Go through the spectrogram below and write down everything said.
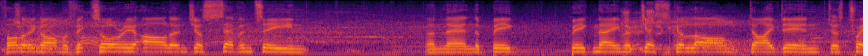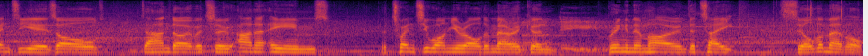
Following on was Victoria Arlen, just 17. And then the big, big name of Jessica Long. dived in, just 20 years old, to hand over to Anna Eames, the 21 year old American, bringing them home to take silver medal.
